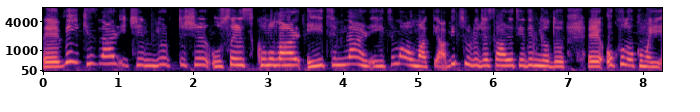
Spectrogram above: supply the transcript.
Ee, ve ikizler için yurt dışı, uluslararası konular, eğitimler, eğitim almak ya bir türlü cesaret edemiyordu. Ee, okul okumayı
